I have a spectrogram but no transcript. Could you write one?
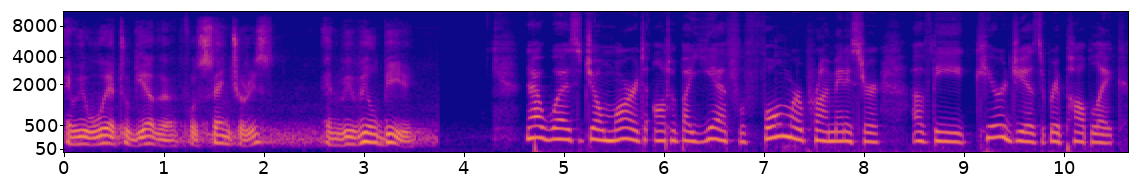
and we were together for centuries, and we will be that was Mart Otorbaev, former prime minister of the Kyrgyz Republic.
